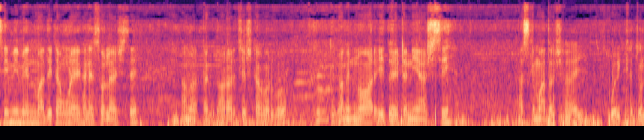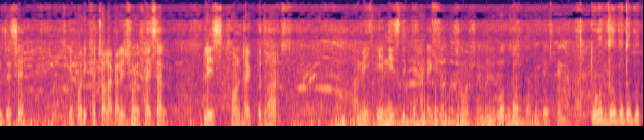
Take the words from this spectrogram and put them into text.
সেমি মেন মাদিটা মুড়ে এখানে চলে আসছে। আমরা তাকে ধরার চেষ্টা করব। আমি নর এই তো এটা নিয়ে আসছি। আজকে মাদ্রাসায় পরীক্ষা চলতেছে। এই পরীক্ষা চলাকালীন সময় ফাইসাল প্লিজ ফোনটা একটু ধর। আমি এই নিজ দিক দিয়ে হাঁটে গেলে কোনো সমস্যা নেই মানে লোকজন যাতে দেখতে না পায়। তুপুত তুপুত তুপুত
